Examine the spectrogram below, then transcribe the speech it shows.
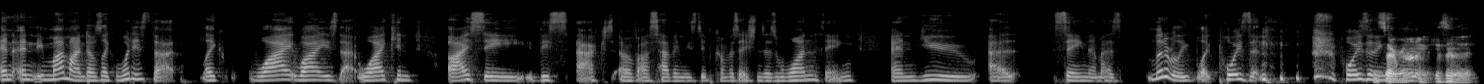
And and in my mind, I was like, what is that? Like, why, why is that? Why can I see this act of us having these deep conversations as one thing and you uh, seeing them as literally like poison? poisoning. It's ironic, isn't it?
